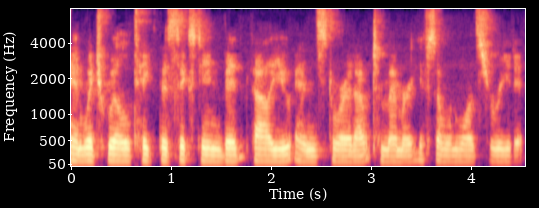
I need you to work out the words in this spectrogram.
and which will take the 16-bit value and store it out to memory if someone wants to read it.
